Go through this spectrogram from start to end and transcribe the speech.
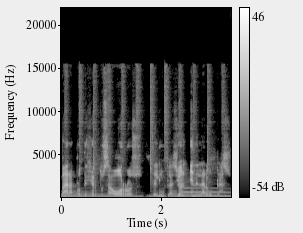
para proteger tus ahorros de la inflación en el largo plazo.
